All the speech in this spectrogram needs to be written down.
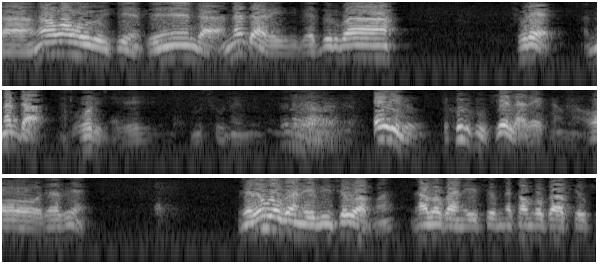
လားငါမဟုတ်လို့ရှိရင်ဖြင့်ဒါအနတ္တတွေကြီးပဲသူတစ်ပါးဆိုတဲ့အနတ္တဘောတွေလေမဆိုနိုင်ဘူးအဲ့ဒီလိုတစ်ခုတစ်ခုဖြစ်လာတဲ့အခါမှာဩဒါဖြင့်မျိုးလုံးဘောက်ကနေပြီးဖြုတ်ရမှာနားဘောက်ကနေဖြုတ်နှာခေါင်းဘောက်ကဖြုတ်ဆ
